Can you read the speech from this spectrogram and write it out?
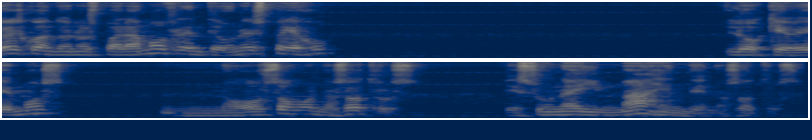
Entonces, cuando nos paramos frente a un espejo, lo que vemos no somos nosotros, es una imagen de nosotros.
